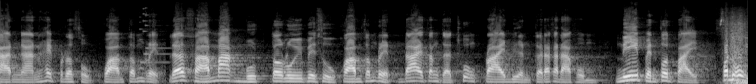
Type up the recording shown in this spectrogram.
การงานให้ประสบความสำเร็จ และสามารถบุกตะลุยไปสู่ความสำเร็จได้ตั้งแต่ช่วงปลายเดือนกรกฎาคม นี้เป็นต้นไปฟันธง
